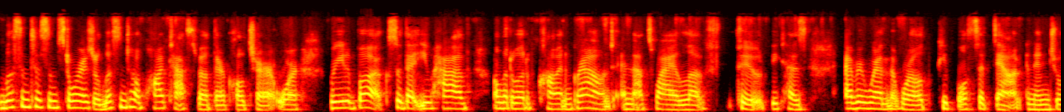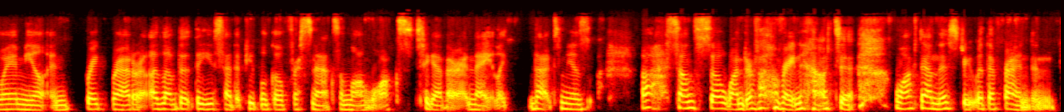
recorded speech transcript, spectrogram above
listen to some stories or listen to a podcast about their culture or read a book so that you have a little bit of common ground and that's why i love food because everywhere in the world people sit down and enjoy a meal and break bread or i love that, that you said that people go for snacks and long walks together at night like that to me is oh, sounds so wonderful right now to walk down this street with a friend and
